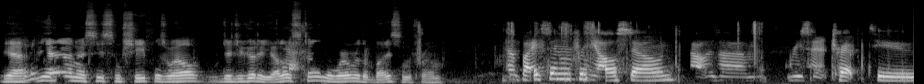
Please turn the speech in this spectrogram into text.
Yeah, Maybe? yeah, and I see some sheep as well. Did you go to Yellowstone, or where were the bison from? The bison from Yellowstone. That was a um, recent trip to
